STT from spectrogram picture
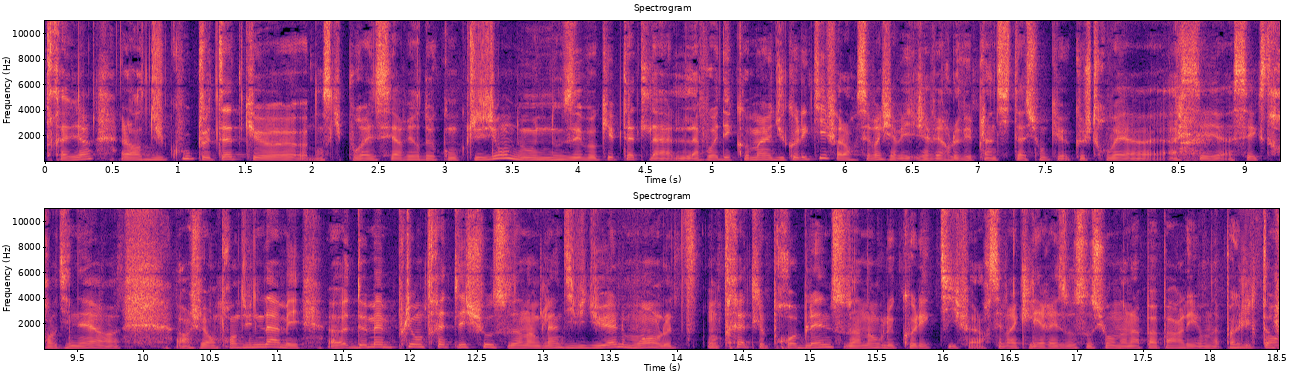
Très bien. Alors du coup, peut-être que dans ce qui pourrait servir de conclusion, nous, nous évoquer peut-être la, la des communs et du collectif. Alors c'est vrai que j'avais, relevé plein de citations que, que je trouvais euh, assez, assez extraordinaires. Alors je vais en prendre une là, mais euh, de même, plus on traite les choses sous un angle individuel, moins on, le- on traite le problème sous un angle collectif. Alors c'est vrai que les réseaux sociaux, on n'en a pas parlé, on n'a pas eu le temps,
